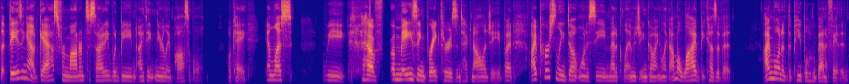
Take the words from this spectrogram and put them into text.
that phasing out gas from modern society would be, I think, nearly impossible. Okay. Unless we have amazing breakthroughs in technology. But I personally don't want to see medical imaging going like I'm alive because of it. I'm one of the people who benefited.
